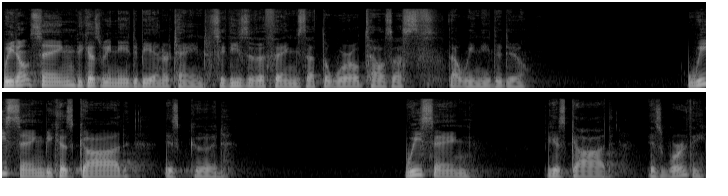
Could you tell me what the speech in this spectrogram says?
We don't sing because we need to be entertained. See, these are the things that the world tells us that we need to do. We sing because God is good. We sing because God is worthy.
